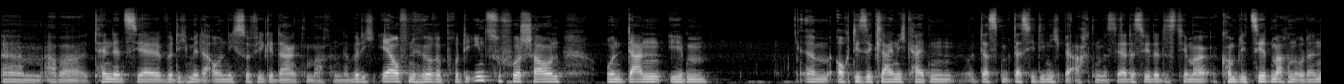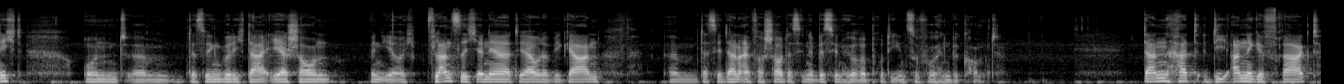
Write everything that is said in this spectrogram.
Ähm, aber tendenziell würde ich mir da auch nicht so viel Gedanken machen. Da würde ich eher auf eine höhere Proteinzufuhr schauen und dann eben ähm, auch diese Kleinigkeiten, dass, dass ihr die nicht beachten müsst. Ja, dass wir das Thema kompliziert machen oder nicht. Und ähm, deswegen würde ich da eher schauen, wenn ihr euch pflanzlich ernährt ja, oder vegan, ähm, dass ihr dann einfach schaut, dass ihr eine bisschen höhere Proteinzufuhr hinbekommt. Dann hat die Anne gefragt,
